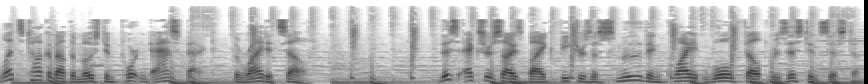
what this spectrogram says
let's talk about the most important aspect, the ride itself. This exercise bike features a smooth and quiet wool felt resistance system.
